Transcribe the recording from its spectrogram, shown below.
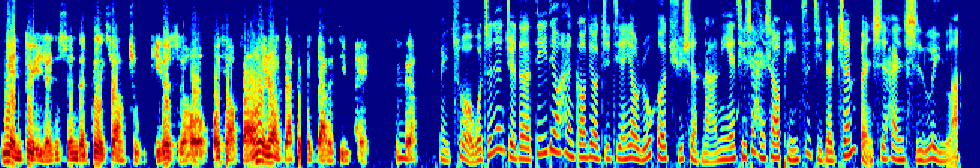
面对人生的各项主题的时候，我想反而会让人家更加的敬佩，是这样。没错，我真正觉得低调和高调之间要如何取舍拿捏，其实还是要凭自己的真本事和实力了。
